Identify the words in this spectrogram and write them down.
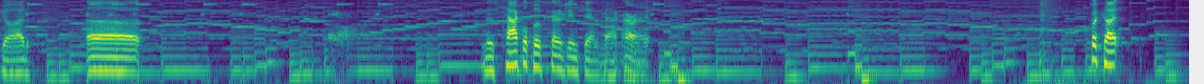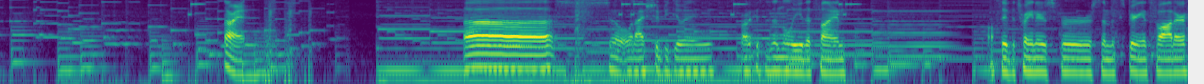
god. Uh... And there's tackle, focus energy, and sand attack. Alright. Quick cut. Alright. Uh, so what I should be doing... Spartacus is in the lead, that's fine. I'll save the trainers for some experience fodder.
